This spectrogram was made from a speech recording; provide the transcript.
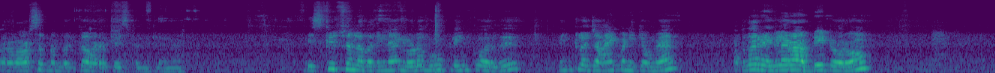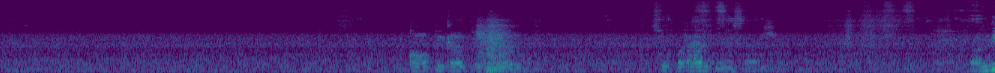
வர வாட்ஸ்அப் நம்பருக்கு ஆர்டர் ப்ளேஸ் பண்ணிக்கலாங்க. டிஸ்கிரிப்ஷனில் பார்த்தீங்கன்னா எங்களோட குரூப் லிங்க் வருது. லிங்க்கில் ஜாயின் பண்ணிக்கோங்க. அப்போ தான் ரெகுலராக அப்டேட் வரும். காப்பி கலர் சூப்பராக இருக்குங்க சாரி வந்து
